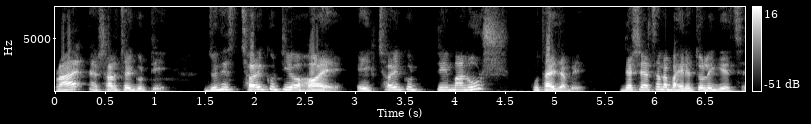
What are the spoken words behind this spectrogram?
প্রায় সাড়ে ছয় কোটি। যদি ছয় কোটিও হয়, এই ছয় কোটি মানুষ কোথায় যাবে? দেশে আছে না বাইরে চলে গিয়েছে?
